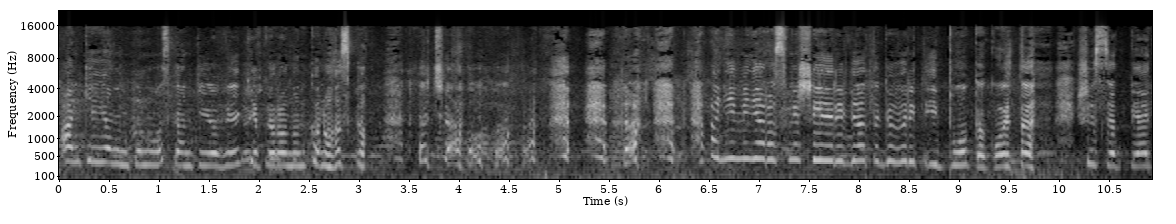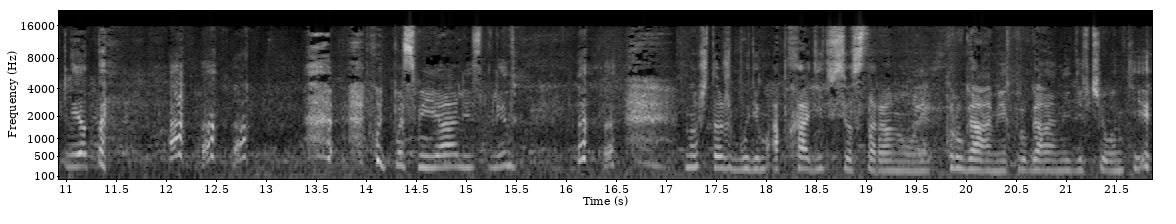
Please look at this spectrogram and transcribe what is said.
Anche io non conosco, anche io vecchia, però non conosco. Ciao. Они меня рассмешили, ребята, говорит, ИПО какой-то 65 лет. Хоть посмеялись, блин. Ну что ж, будем обходить все стороной, кругами, кругами, девчонки.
